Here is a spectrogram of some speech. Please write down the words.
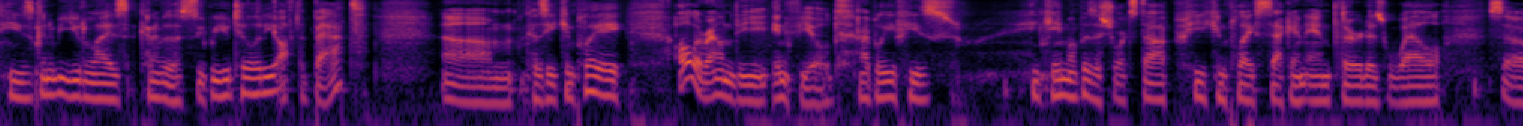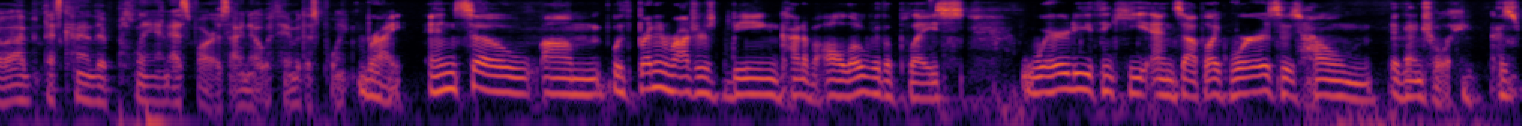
he's going to be utilized kind of as a super utility off the bat because he can play all around the infield. I believe he's he came up as a shortstop. He can play second and third as well. So I, that's kind of their plan as far as I know with him at this point. Right. And so, um, with Brendan Rodgers being kind of all over the place, where do you think he ends up? Like, where is his home eventually? Because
